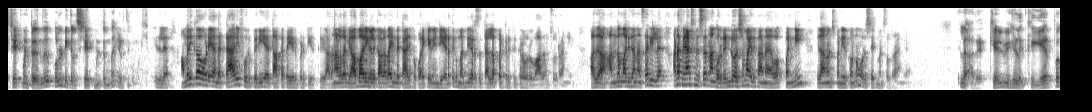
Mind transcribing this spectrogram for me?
ஸ்டேட்மெண்ட் வந்து பொலிட்டிக்கல் ஸ்டேட்மெண்ட்டுன்னு தான் எடுத்துக்க முடியும். இதில் அமெரிக்காவுடைய அந்த டாரிஃப் ஒரு பெரிய தாக்கத்தை ஏற்படுத்தி இருக்கு அதனால தான் வியாபாரிகளுக்காக தான் இந்த டாரிஃபை குறைக்க வேண்டிய இடத்துக்கு மத்திய அரசு தள்ளப்பட்டிருக்குங்கிற ஒரு வாதம் சொல்கிறாங்க அது அந்த மாதிரி தானே சார் இல்லை. ஆனால் ஃபினான்ஸ் மினிஸ்டர் நாங்கள் ஒரு ரெண்டு வருஷமாக இதுக்கான ஒர்க் பண்ணி இதை அனௌன்ஸ் பண்ணியிருக்கோன்னு ஒரு ஸ்டேட்மெண்ட் சொல்கிறாங்க இல்லை அது கேள்விகளுக்கு ஏற்ப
